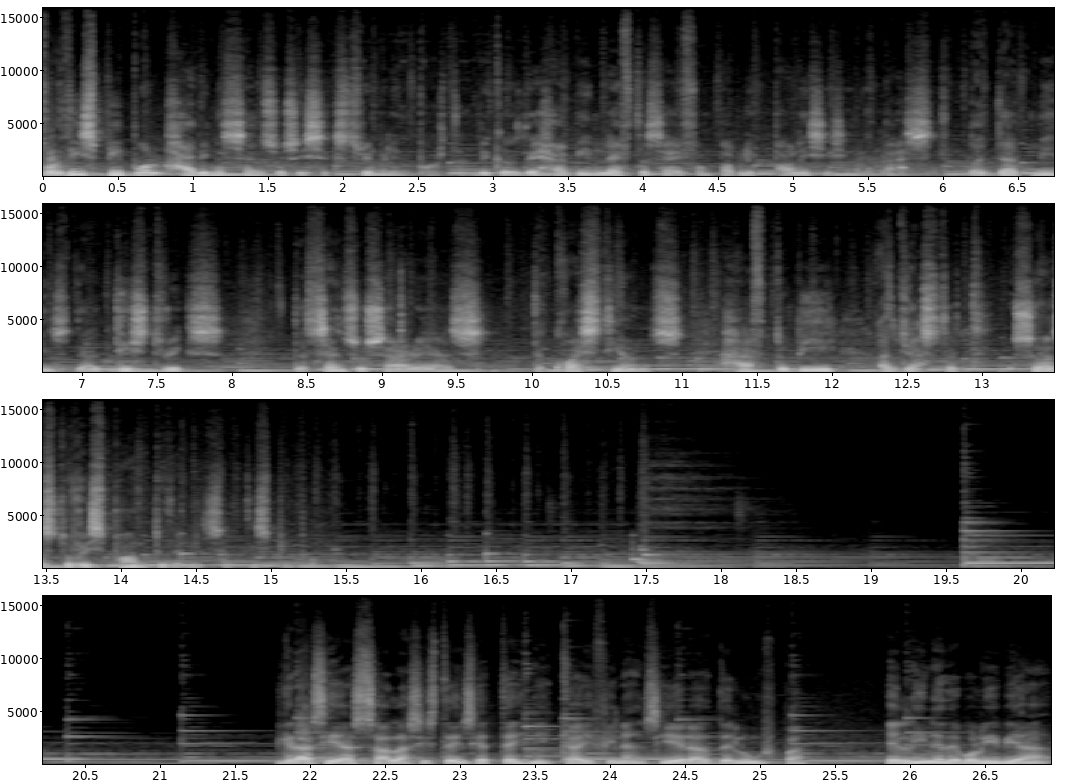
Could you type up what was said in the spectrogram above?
For these people, having a census is extremely important because they have been left aside from public policies in the past. But that means that districts, the census areas, the questions have to be adjusted so as to respond to the needs of these people. Gracias a la asistencia técnica y financiera del UNFPA, el INE de Bolivia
